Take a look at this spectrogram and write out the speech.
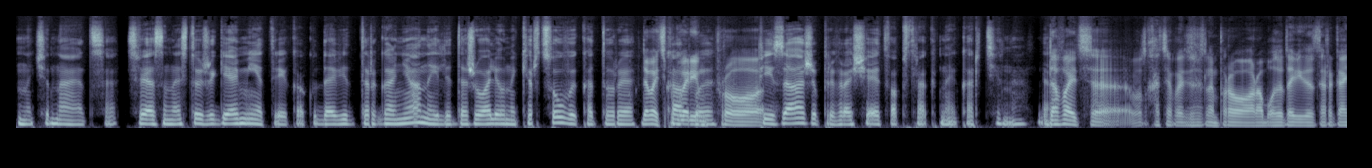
начинается, связанная с той же геометрией, как у Давида Тарганяна или даже у Алены Кирцовой, которая Давайте как поговорим бы про... пейзажи превращает в абстрактные картины. Да. Давайте вот хотя бы действительно про работу Давида Тарганяна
